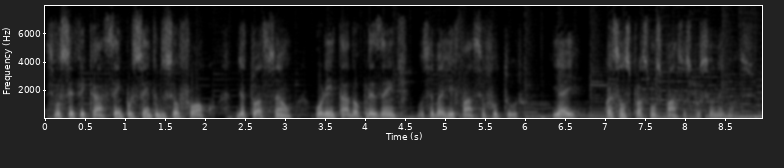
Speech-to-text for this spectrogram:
se você ficar 100% do seu foco de atuação orientado ao presente, você vai rifar seu futuro. E aí, quais são os próximos passos para o seu negócio?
